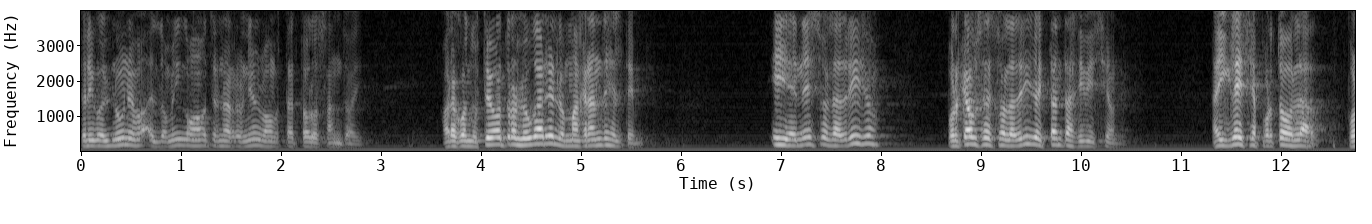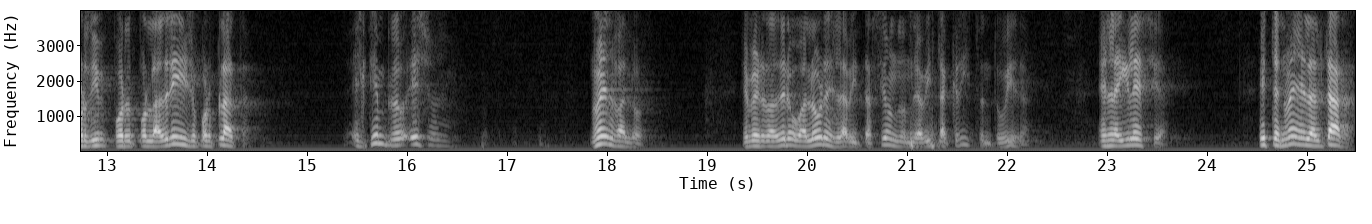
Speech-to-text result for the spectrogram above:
Yo le digo, el lunes, el domingo vamos a tener una reunión y vamos a estar todos los santos ahí. Ahora, cuando usted va a otros lugares, lo más grande es el templo. Y en esos ladrillos, por causa de esos ladrillos, hay tantas divisiones. Hay iglesias por todos lados, por, por, ladrillo, por plata. El templo, eso no es el valor. El verdadero valor es la habitación donde habita Cristo en tu vida. Es la iglesia. Este no es el altar.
